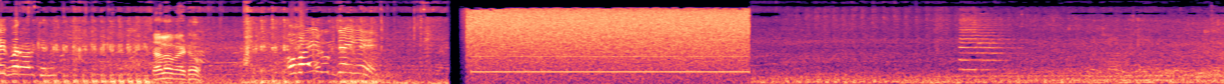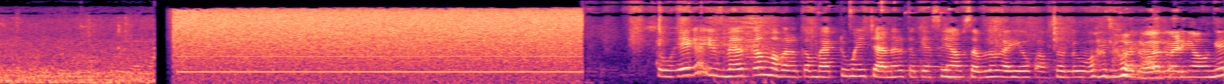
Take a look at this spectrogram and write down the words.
चलो एक बार और खेलो चलो बैठो। ओ भाई रुक जाइए so hey guys welcome welcome back to my channel तो कैसे हैं आप सब लोग? आई होप आप सब लोग बहुत बहुत बहुत बढ़िया होंगे।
